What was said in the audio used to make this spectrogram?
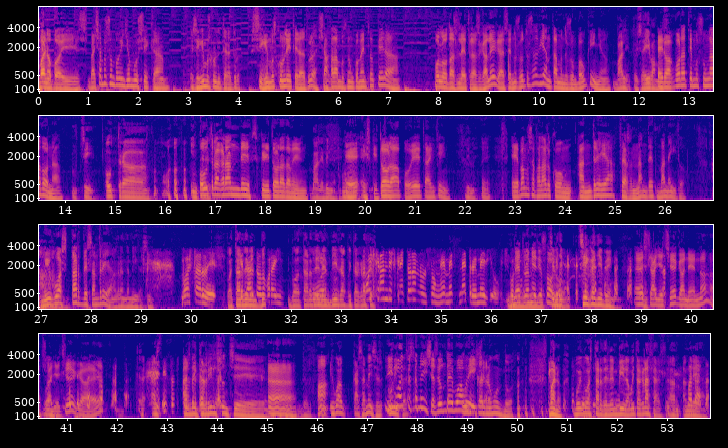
Bueno, pois, baixamos un poquinho música. E seguimos con literatura. Seguimos con literatura. Xa vale. falamos dun comento que era polo das letras galegas e nosotros adiantámonos un pouquiño. Vale, pois aí vamos. Pero agora temos unha dona. Sí, outra outra grande escritora tamén. Vale, viña. Eh, escritora, poeta, en fin. Dime. Eh, eh, vamos a falar con Andrea Fernández Maneiro. Ah, Moi boas tardes, Andrea. Unha grande amiga, sí. Boas tardes. Boa tarde, que tal ben... todo por aí? Boa tarde, bueno. benvida, moitas gracias. Moi grande escritora non son, eh? metro e medio. Un metro e medio solo. Chegalle ben. Eh, xa lle chega, nena, xa bueno. lle chega, eh? As, as de carril son che... Ah. ah. Igual casameixas, únicas. Igual casameixas, é un debo a veixa. Únicas no mundo. bueno, moi boas tardes, benvida, moitas grazas, Andrea. Patata.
